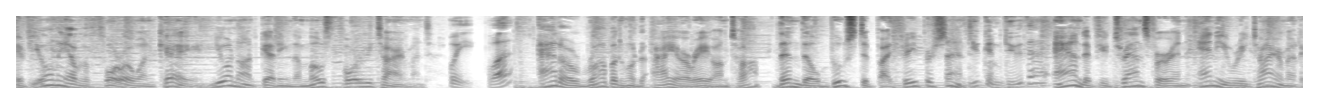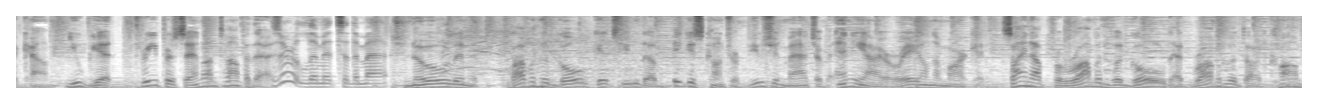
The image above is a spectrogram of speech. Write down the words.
If you only have a 401k, you're not getting the most for retirement. Wait, what? Add a Robinhood IRA on top, then they'll boost it by 3%. You can do that? And if you transfer in any retirement account, you get 3% on top of that. Is there a limit to the match? No limit. Robinhood Gold gets you the biggest contribution match of any IRA on the market. Sign up for Robinhood Gold at Robinhood.com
